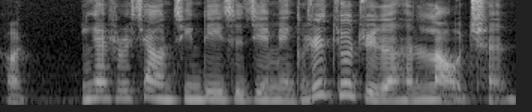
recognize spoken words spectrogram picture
好，应该说相亲第一次见面，可是就觉得很老成。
